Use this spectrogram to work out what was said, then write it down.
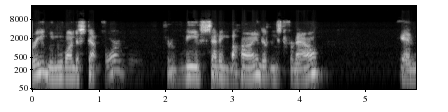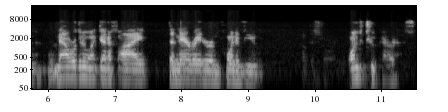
three, we move on to step four. We'll sort of leave setting behind, at least for now. And now we're going to identify the narrator and point of view of the story, one to two paragraphs.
